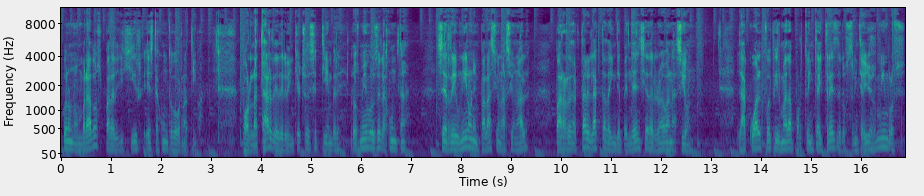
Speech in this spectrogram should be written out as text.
fueron nombrados para dirigir esta Junta Gobernativa. Por la tarde del 28 de septiembre, los miembros de la Junta se reunieron en Palacio Nacional para redactar el acta de independencia de la nueva nación, la cual fue firmada por 33 de los 38 miembros,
